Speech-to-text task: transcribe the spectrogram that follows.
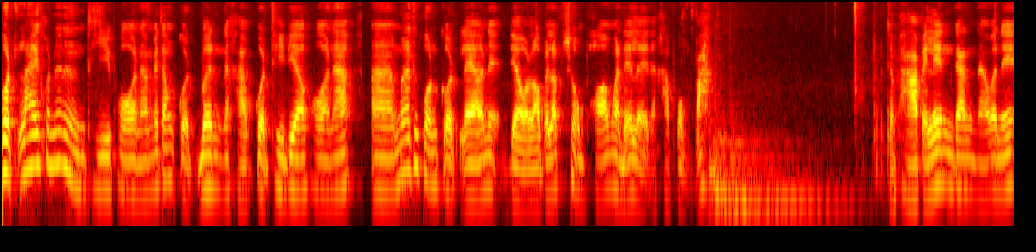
กดไลค์คนละหนึ่งทีพอนะ ไม่ต้องกดเบิ้ลนะครับ กดทีเดียวพอนะอ่าเมื่อทุกคนกดแล้วเนี่ยเดี๋ยวเราไปรับชมพร้อมกันได้เลยนะครับ ผมปะจะพาไปเล่นกันนะวันนี้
